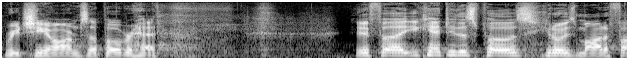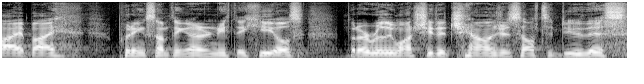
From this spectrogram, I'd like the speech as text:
Reach your arms up overhead. If uh, you can't do this pose, you can always modify by putting something underneath the heels, but I really want you to challenge yourself to do this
